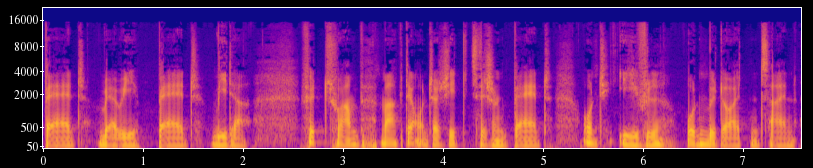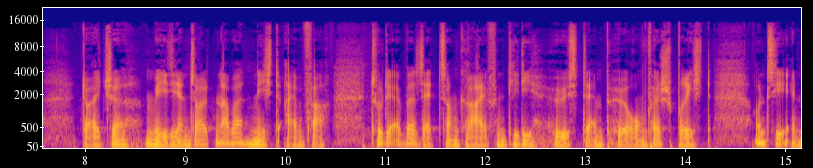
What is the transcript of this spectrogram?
bad, very Bad wieder. Für Trump mag der Unterschied zwischen Bad und Evil unbedeutend sein. Deutsche Medien sollten aber nicht einfach zu der Übersetzung greifen, die die höchste Empörung verspricht und sie in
